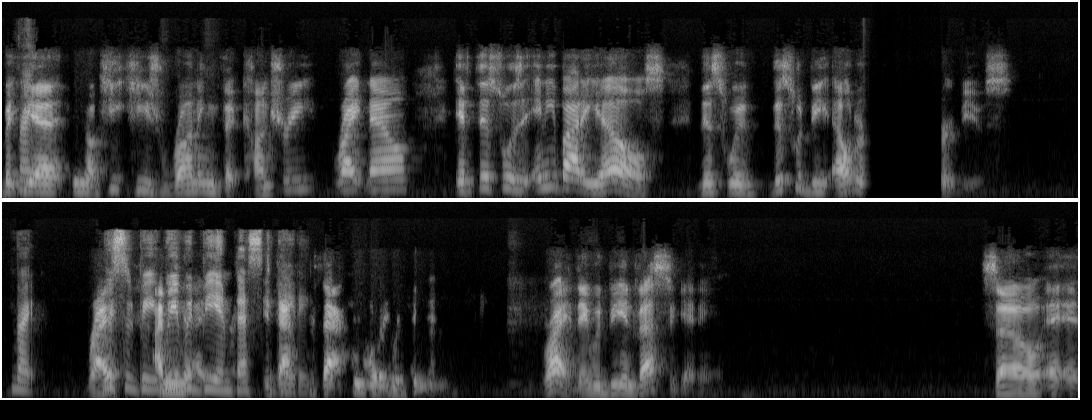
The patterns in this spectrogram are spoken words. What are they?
But right. yet, you know, he he's running the country right now. If this was anybody else, this would this would be elder abuse. Right. Right. This would be I we would be investigating. That's exactly what it would be. Right. They would be investigating. So it, eh, eh,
